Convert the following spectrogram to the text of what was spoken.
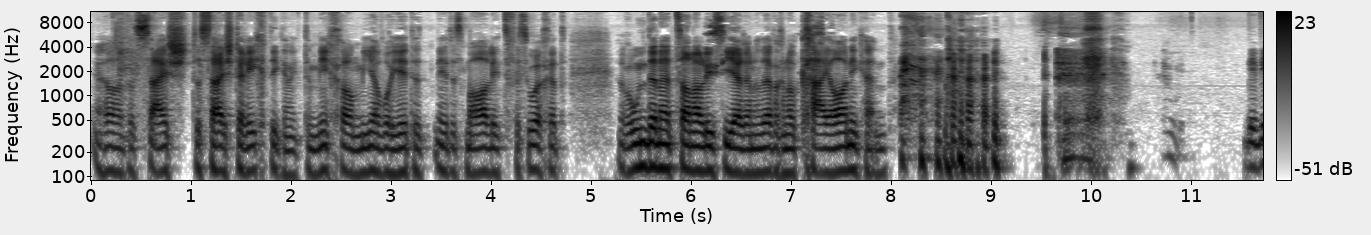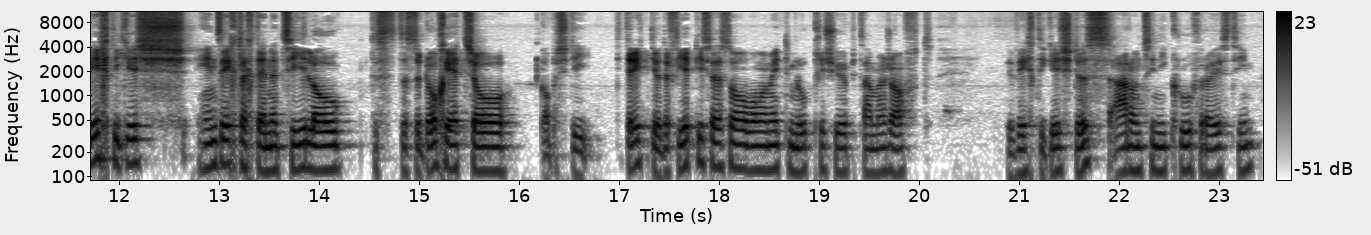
Ja, das sagst, das sagst der Richtige mit dem Micha und mir, die jede, jedes Mal jetzt versuchen, Runden zu analysieren und einfach noch keine Ahnung haben. Wie wichtig ist hinsichtlich diesen Zielen auch, dass, dass er doch jetzt schon, ich glaube, es ist die, die dritte oder vierte Saison, wo man mit dem Lucky Schüb zusammen schafft. Wie wichtig ist das, er und seine Crew für euer Team?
